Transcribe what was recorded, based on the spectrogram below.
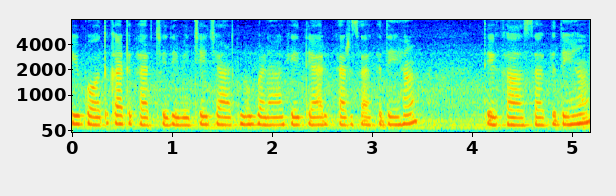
ਹੀ ਬਹੁਤ ਘੱਟ ਖਰਚੇ ਦੇ ਵਿੱਚ ਇਹ ਚਾਟ ਨੂੰ ਬਣਾ ਕੇ ਤਿਆਰ ਕਰ ਸਕਦੇ ਹਾਂ ਤੇ ਖਾ ਸਕਦੇ ਹਾਂ।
